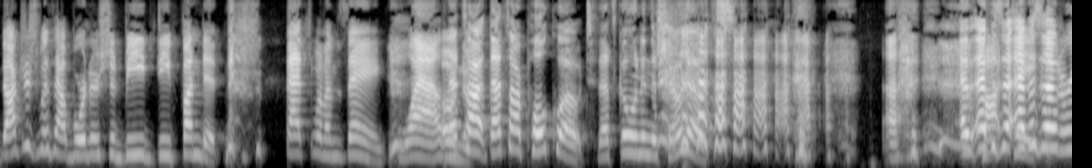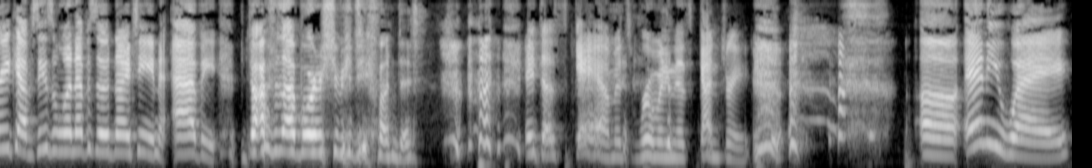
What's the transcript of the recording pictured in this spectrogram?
Doctors Without Borders should be defunded. that's what I'm saying. Wow, Oh, that's no. our that's our poll quote. That's going in the show notes. Uh, episode, episode recap, season one, episode 19. Abby, Doctors Without Borders should be defunded. it's a scam. It's ruining this country. Uh, anyway,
